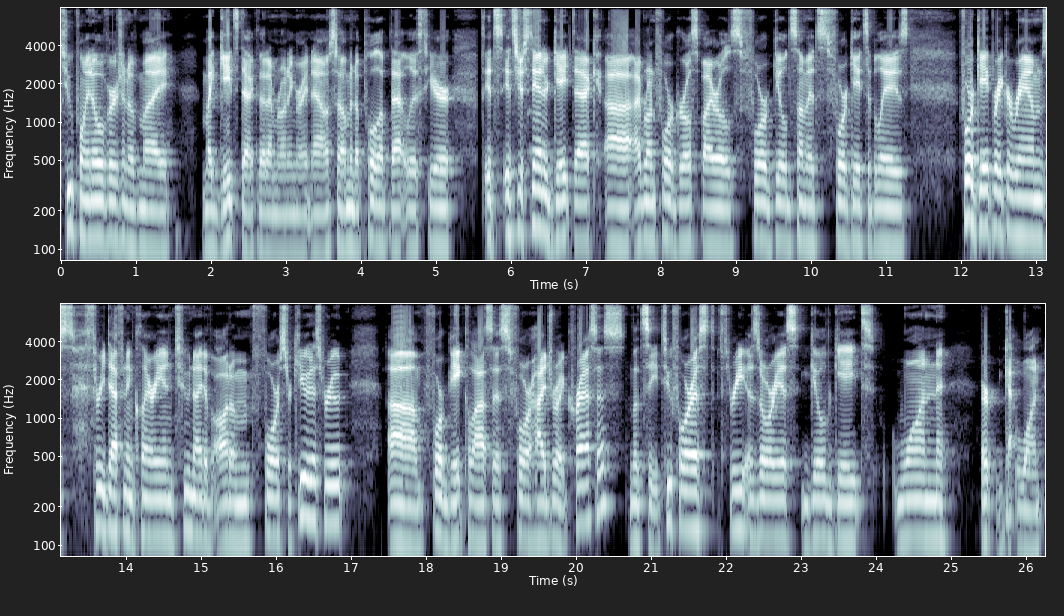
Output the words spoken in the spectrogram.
2.0 version of my my gates deck that I'm running right now. So I'm going to pull up that list here. It's it's your standard gate deck. Uh, I run four growth spirals, four guild summits, four gates ablaze, four gatebreaker rams, three deafening clarion, two Knight of Autumn, four Circuitous Route. Um, four Gate Colossus, four Hydroid Krasis. Let's see, two Forest, three Azorius, Guild Gate, one or got one.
